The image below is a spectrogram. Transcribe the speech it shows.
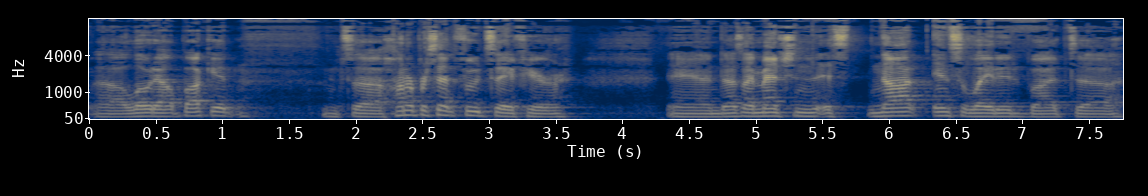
uh, loadout bucket. It's uh, 100% food safe here. And as I mentioned, it's not insulated, but uh,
